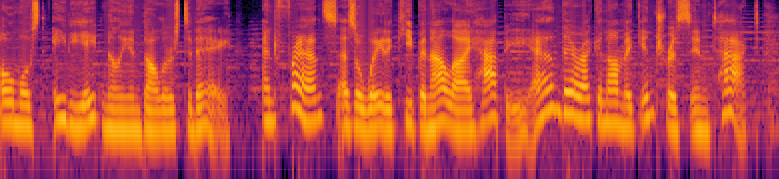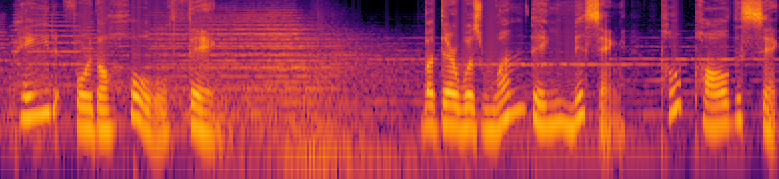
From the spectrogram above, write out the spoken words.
almost $88 million today. And France, as a way to keep an ally happy and their economic interests intact, paid for the whole thing. But there was one thing missing Pope Paul VI.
